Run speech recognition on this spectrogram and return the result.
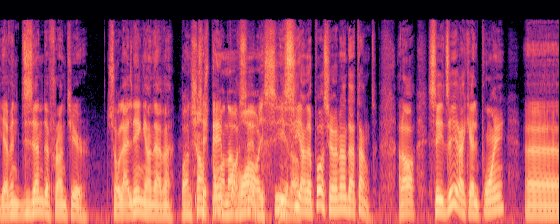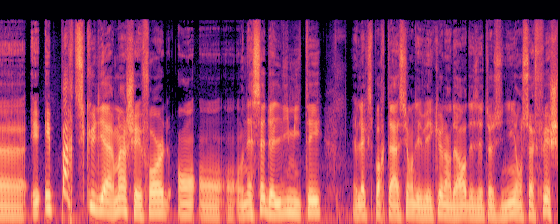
il y avait une dizaine de Frontier sur la ligne en avant. Bonne chance pour en avoir ici. Ici, il n'y en a pas, c'est un an d'attente. Alors, c'est dire à quel point, euh, et, et particulièrement chez Ford, on, on- on essaie de limiter l'exportation des véhicules en dehors des États-Unis. On se fiche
